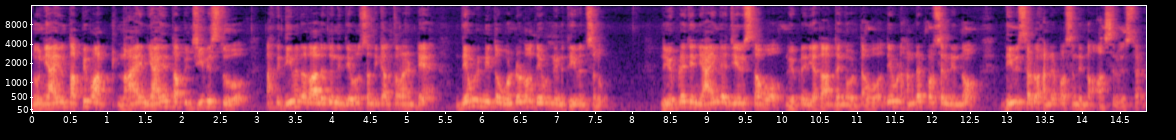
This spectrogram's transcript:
నువ్వు న్యాయం తప్పి మా న్యాయం న్యాయం తప్పి జీవిస్తూ నాకు దీవెన రాలేదు నేను దేవుడి సందికి వెళ్తానంటే దేవుడు నీతో ఉండడో దేవుడు నేను దీవించడు నువ్వు ఎప్పుడైతే న్యాయంగా జీవిస్తావో నువ్వు ఎప్పుడైతే యథార్థంగా ఉంటావో దేవుడు హండ్రెడ్ పర్సెంట్ నిన్ను దీవిస్తాడు హండ్రెడ్ పర్సెంట్ నిన్ను ఆశీర్విస్తాడు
